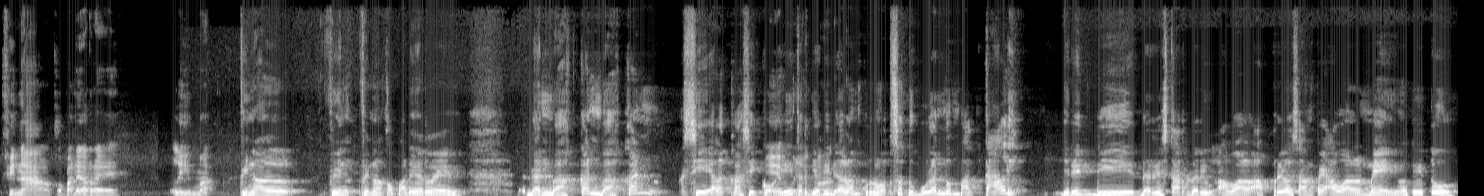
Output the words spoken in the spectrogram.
final Copa del Rey. Lima. Final fin- final Copa del Rey. Dan bahkan bahkan si El Clasico Iya, ini terjadi banget. dalam kurun waktu satu bulan tuh empat kali. Jadi di dari start dari Iya. awal April sampai awal Mei waktu itu.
